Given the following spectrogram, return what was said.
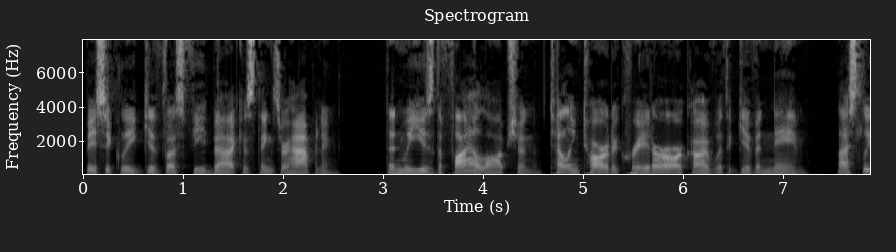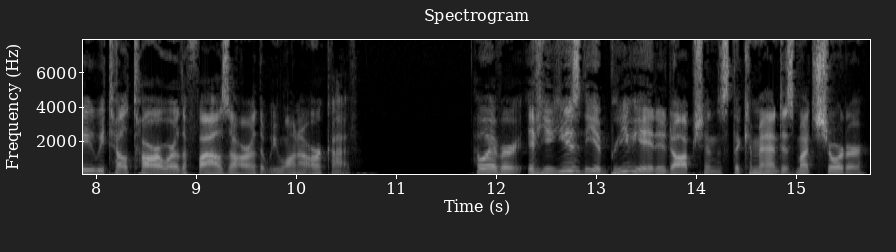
basically give us feedback as things are happening. Then we use the file option, telling tar to create our archive with a given name. Lastly, we tell tar where the files are that we want to archive. However, if you use the abbreviated options, the command is much shorter,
